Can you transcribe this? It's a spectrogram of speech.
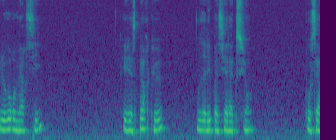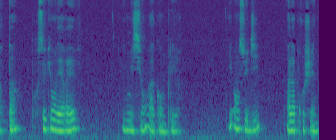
Je vous remercie et j'espère que vous allez passer à l'action. Pour certains, pour ceux qui ont les rêves, une mission à accomplir. Et on se dit à la prochaine.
